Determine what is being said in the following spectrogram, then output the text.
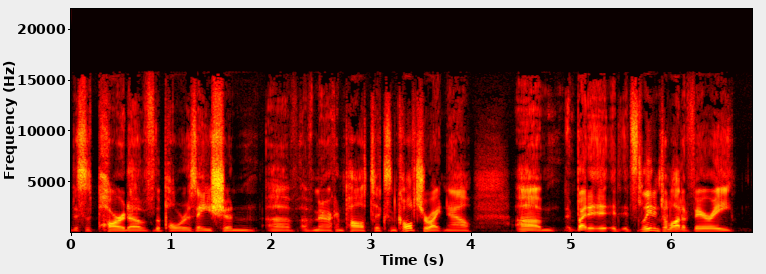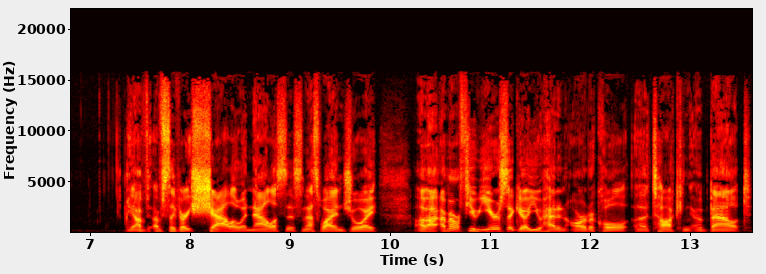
this is part of the polarization of, of American politics and culture right now, um, but it, it's leading to a lot of very you know, obviously very shallow analysis, and that's why I enjoy. Uh, I remember a few years ago you had an article uh, talking about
